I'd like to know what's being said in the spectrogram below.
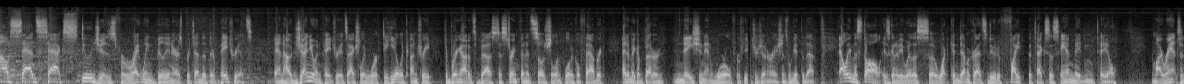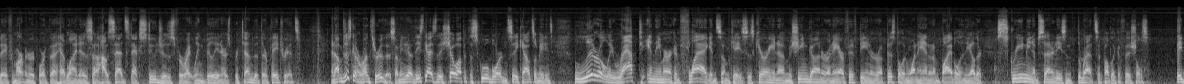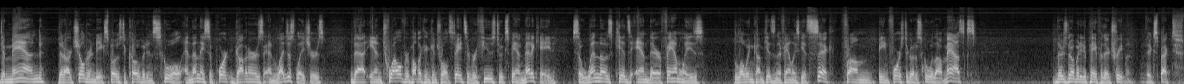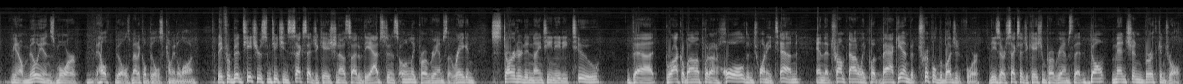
How sad sack stooges for right wing billionaires pretend that they're patriots, and how genuine patriots actually work to heal a country, to bring out its best, to strengthen its social and political fabric, and to make a better nation and world for future generations. We'll get to that. Elie Mystal is going to be with us. Uh, what can Democrats do to fight the Texas handmaiden tale? My rant today from Hartmann Report, the headline is uh, How Sad Stack Stooges for Right Wing Billionaires Pretend That They're Patriots. And I'm just going to run through this. I mean, you know, these guys, they show up at the school board and city council meetings literally wrapped in the American flag in some cases, carrying a machine gun or an AR 15 or a pistol in one hand and a Bible in the other, screaming obscenities and threats at public officials. They demand that our children be exposed to COVID in school, and then they support governors and legislatures that in 12 Republican controlled states have refused to expand Medicaid. So when those kids and their families, low income kids and their families, get sick from being forced to go to school without masks, there's nobody to pay for their treatment. They expect, you know, millions more health bills, medical bills coming along. They forbid teachers from teaching sex education outside of the abstinence only programs that Reagan started in 1982, that Barack Obama put on hold in 2010, and that Trump not only put back in, but tripled the budget for. These are sex education programs that don't mention birth control.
